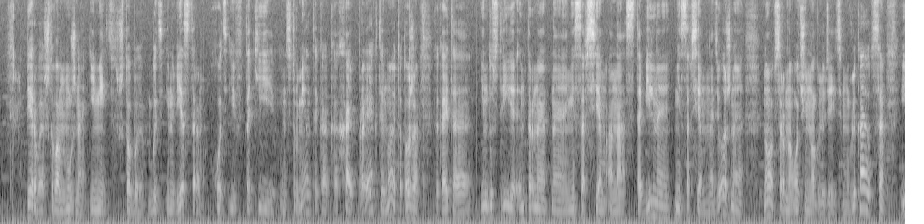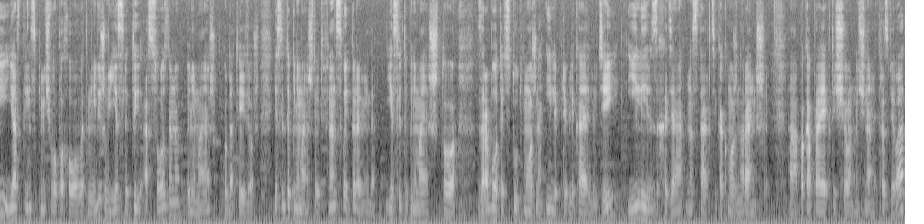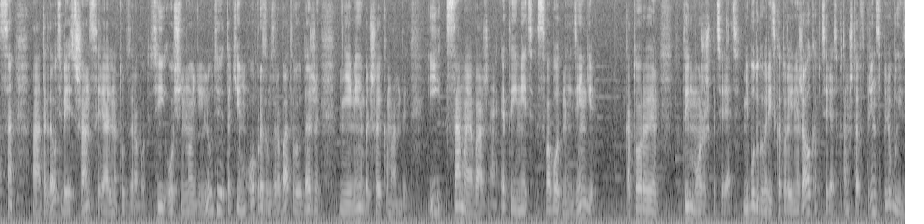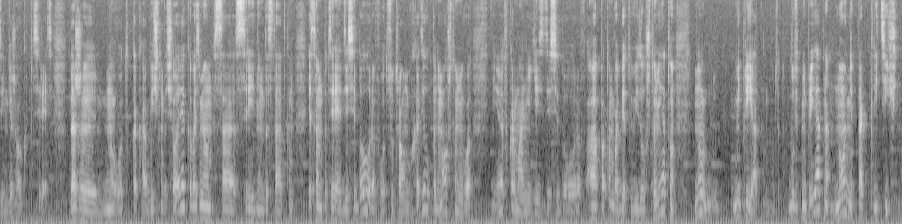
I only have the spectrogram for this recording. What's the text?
Первое, что вам нужно иметь, чтобы быть инвестором, хоть и в такие инструменты, как хайп-проекты, но это тоже какая-то индустрия интернетная, не совсем она стабильная, не совсем надежная, но все равно очень много людей этим увлекаются, и я, в принципе, ничего плохого в этом не вижу, если ты осознанно понимаешь, куда ты идешь. Если ты понимаешь, что это финансовая пирамида, если ты понимаешь, что заработать тут можно или привлекая людей, или заходя на старте как можно раньше, а, пока проект еще начинает развиваться, а, тогда у тебя есть шанс реально тут заработать. И очень многие люди таким образом зарабатывают, даже не имея большой команды. И самое важное – это иметь свободные деньги, которые ты можешь потерять. Не буду говорить, которые не жалко потерять, потому что, в принципе, любые деньги жалко потерять. Даже, ну вот, как обычного человека возьмем со средним достатком, если он потеряет 10 долларов, вот с утра он выходил, понимал, что у него э, в кармане есть 10 долларов, а потом в обед увидел, что нету, ну, неприятно будет. Будет неприятно, но не так критично.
